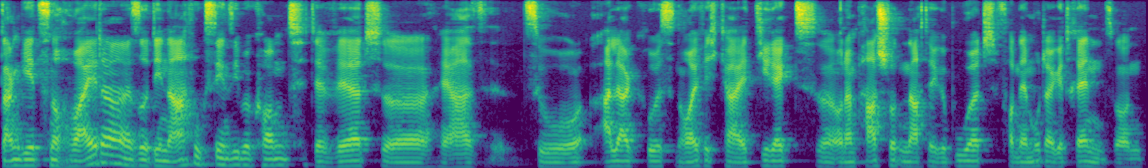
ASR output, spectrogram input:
dann geht's noch weiter. Also den Nachwuchs, den sie bekommt, der wird äh, ja zu allergrößten Häufigkeit direkt äh, oder ein paar Stunden nach der Geburt von der Mutter getrennt. Und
